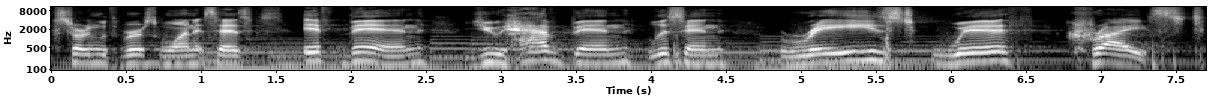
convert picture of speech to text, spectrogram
starting with verse 1. It says, If then you have been, listen, raised with Christ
